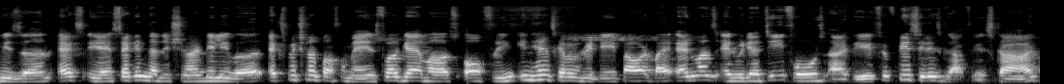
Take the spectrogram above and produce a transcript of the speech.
Vision XAI second generation deliver exceptional performance for gamers offering enhanced capability powered by advanced NVIDIA GeForce RTX 50 series graphics card,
